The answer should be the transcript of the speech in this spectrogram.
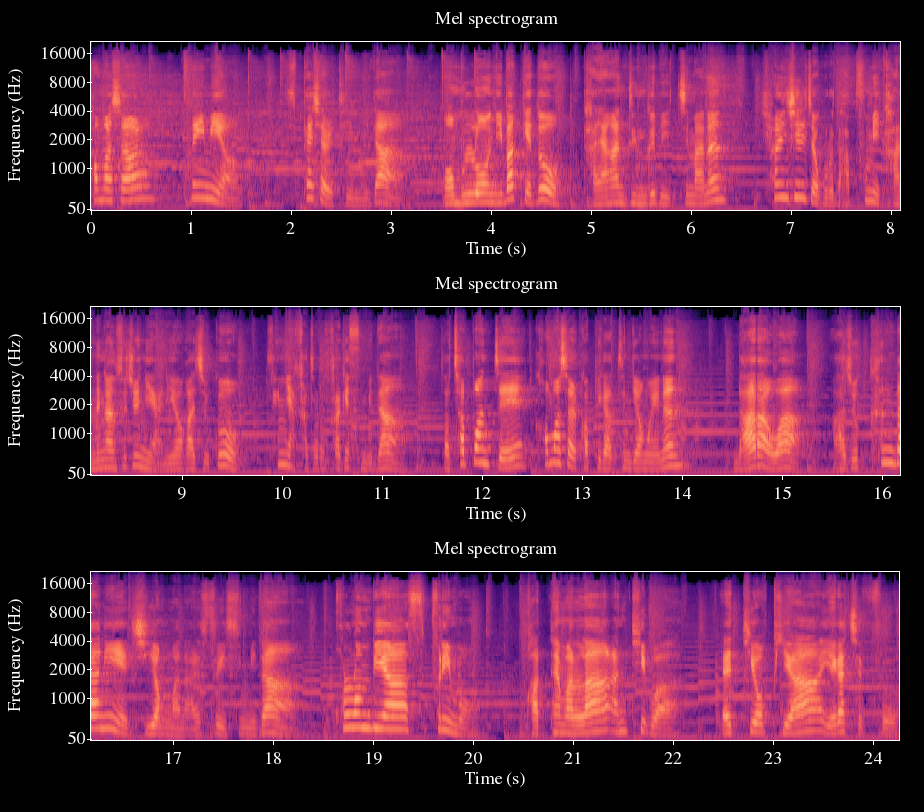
커머셜, 프리미엄, 스페셜티입니다. 어, 물론 이 밖에도 다양한 등급이 있지만은 현실적으로 납품이 가능한 수준이 아니어가지고 생략하도록 하겠습니다. 자, 첫 번째 커머셜 커피 같은 경우에는 나라와 아주 큰 단위의 지역만 알 수 있습니다. 콜롬비아 스프리모, 과테말라 안티과, 에티오피아 예가체프,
